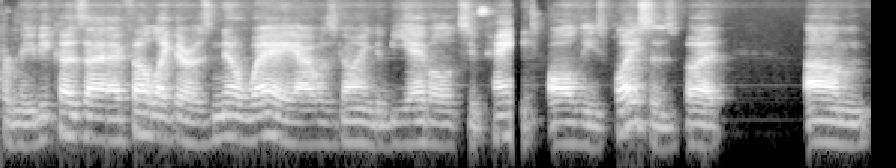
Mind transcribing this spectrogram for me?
for me because I felt like there was no way I was going to be able to paint all these places. But um,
